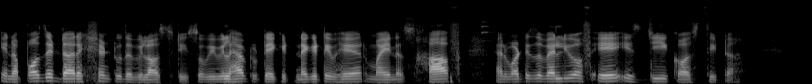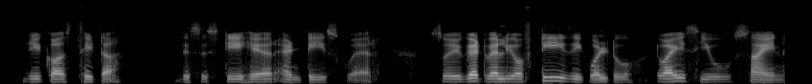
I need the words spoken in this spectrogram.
in opposite direction to the velocity. So we will have to take it negative here minus half. And what is the value of a is g cos theta g cos theta this is t here and t square. So you get value of t is equal to twice u sine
